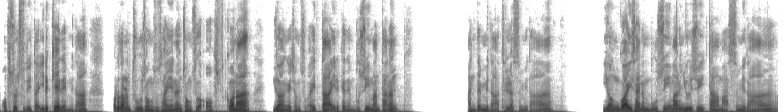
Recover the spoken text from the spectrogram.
없을 수도 있다. 이렇게 해야 됩니다. 서로 다른 두 정수 사이에는 정수가 없거나 유한의 정수가 있다. 이렇게 되면 무수히 많다는 안 됩니다. 틀렸습니다. 0과 2 사이에는 무수히 많은 유리수 있다. 맞습니다.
